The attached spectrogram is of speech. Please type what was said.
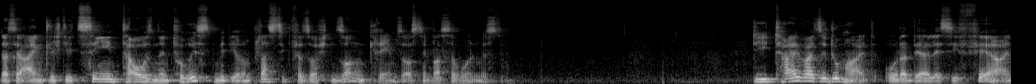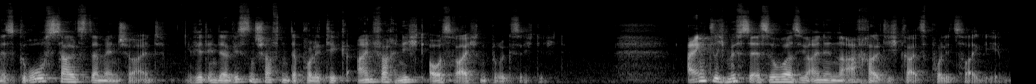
dass er eigentlich die Zehntausenden Touristen mit ihren plastikverseuchten Sonnencremes aus dem Wasser holen müsste. Die teilweise Dummheit oder der Laissez-faire eines Großteils der Menschheit wird in der Wissenschaft und der Politik einfach nicht ausreichend berücksichtigt. Eigentlich müsste es sowas wie eine Nachhaltigkeitspolizei geben.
